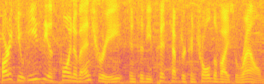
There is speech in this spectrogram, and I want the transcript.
Party Q, easiest point of entry into the pit temperature control device realm.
